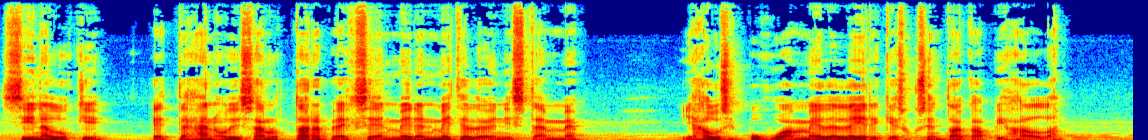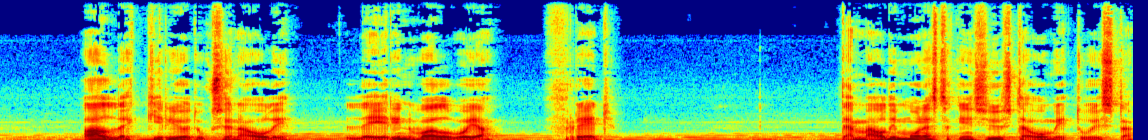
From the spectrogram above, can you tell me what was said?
Siinä luki, että hän oli saanut tarpeekseen meidän metelöinnistämme ja halusi puhua meille leirikeskuksen takapihalla. Allekirjoituksena oli leirin valvoja Fred. Tämä oli monestakin syystä omituista.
